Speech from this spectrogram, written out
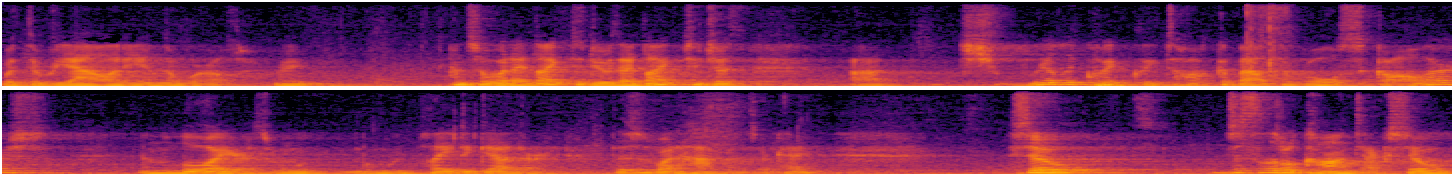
with the reality in the world, right? And so what I'd like to do is I'd like to just uh, really quickly talk about the role scholars and lawyers when we, when we play together. This is what happens, okay? So just a little context. So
